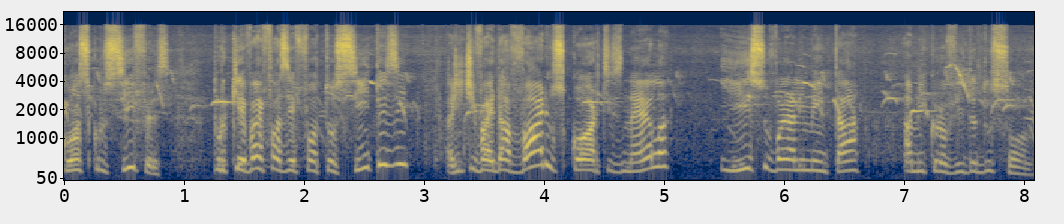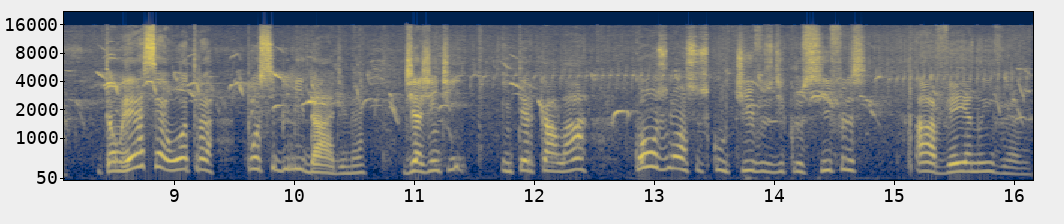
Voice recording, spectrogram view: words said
com as crucíferas, porque vai fazer fotossíntese, a gente vai dar vários cortes nela e isso vai alimentar a microvida do solo. Então essa é outra possibilidade, né? De a gente intercalar com os nossos cultivos de crucíferas a aveia no inverno.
